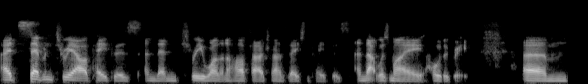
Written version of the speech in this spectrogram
I had seven three hour papers and then three one and a half hour translation papers. And that was my whole degree. Um,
